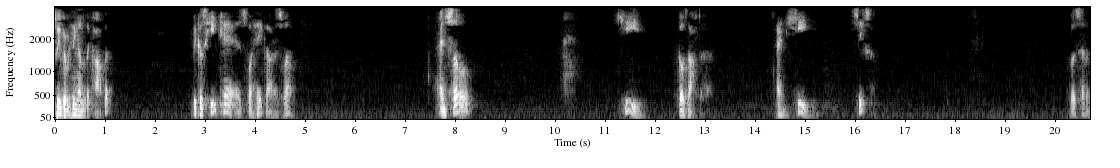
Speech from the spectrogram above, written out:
sweep everything under the carpet, because he cares for Hagar as well. And so, he goes after her. And he seeks her. Verse 7.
